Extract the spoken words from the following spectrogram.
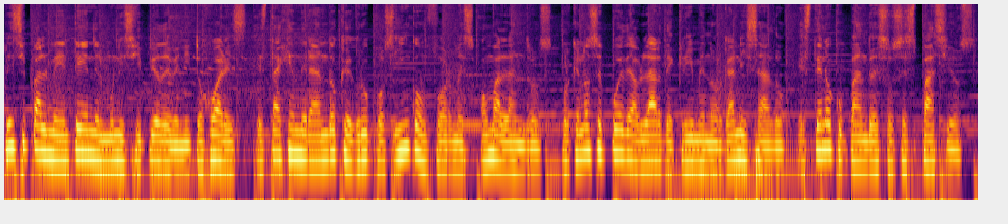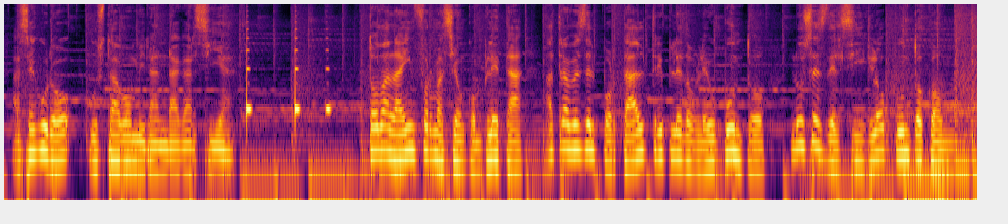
principalmente en el municipio de Benito Juárez, está generando que grupos inconformes o malandros, porque no se puede hablar de crimen organizado, estén ocupando esos espacios, aseguró Gustavo Miranda García. Toda la información completa a través del portal www.lucesdelsiglo.com.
